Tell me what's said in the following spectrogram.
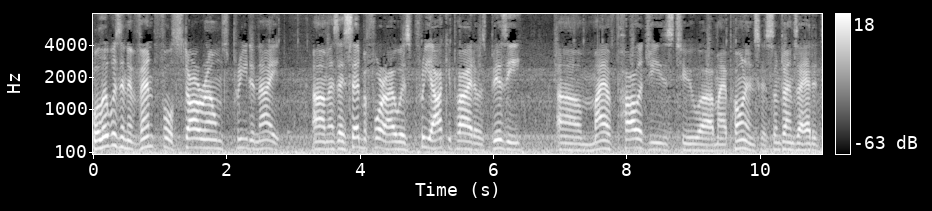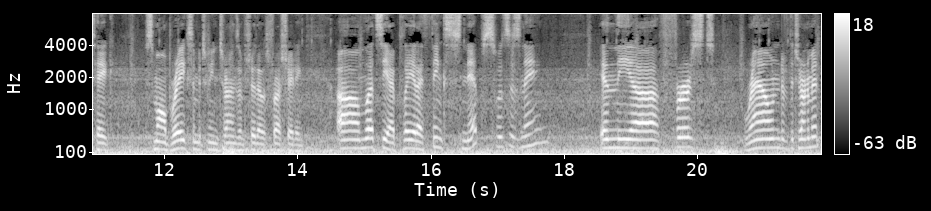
Well, it was an eventful Star Realms pre tonight. Um, as I said before, I was preoccupied, I was busy. Um, my apologies to uh, my opponents because sometimes I had to take small breaks in between turns. I'm sure that was frustrating. Um, let's see, I played, I think Snips was his name, in the uh, first round of the tournament.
